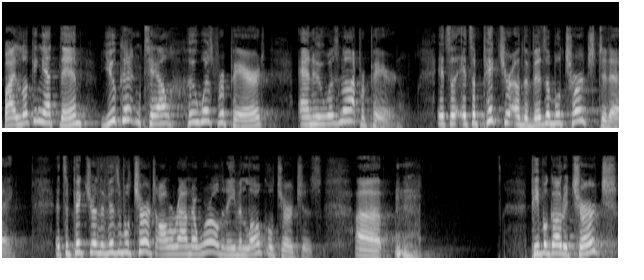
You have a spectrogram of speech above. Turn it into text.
By looking at them, you couldn't tell who was prepared and who was not prepared. It's a, it's a picture of the visible church today. It's a picture of the visible church all around our world and even local churches. Uh, people go to church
